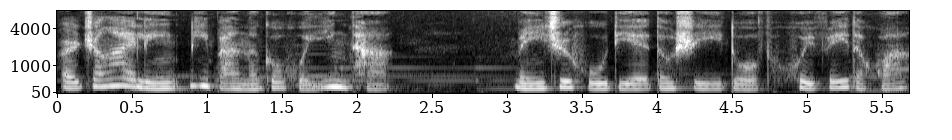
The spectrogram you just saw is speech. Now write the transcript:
而张爱玲立马能够回应他：每一只蝴蝶都是一朵会飞的花。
